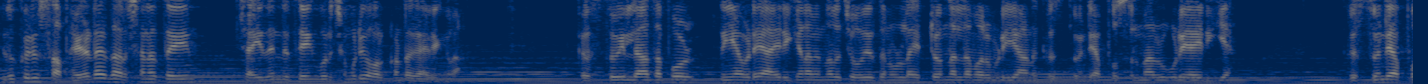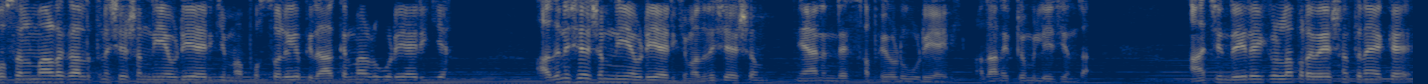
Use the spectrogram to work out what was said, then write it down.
ഇതൊക്കെ ഒരു സഭയുടെ ദർശനത്തെയും ചൈതന്യത്തെയും കുറിച്ചും കൂടി ഓർക്കേണ്ട കാര്യങ്ങളാണ്. ക്രിസ്തു ഇല്ലാത്തപ്പോൾ നീ എവിടെ ആയിരിക്കണം എന്നുള്ള ചോദ്യത്തിനുള്ള ഏറ്റവും നല്ല മറുപടിയാണ് ക്രിസ്തുവിന്റെ അപ്പോസ്റ്റന്മാരുടെ കൂടെ ആയിരിക്കുക. ക്രിസ്തുവിന്റെ അപ്പോസ്റ്റന്മാരുടെ കാലത്തിന് ശേഷം നീ എവിടെയായിരിക്കും? അപ്പോസ്തോലിക പിതാക്കന്മാരുടെ കൂടെ ആയിരിക്കുക. അതിനുശേഷം നീ എവിടെയായിരിക്കും? അതിനുശേഷം ഞാൻ എന്റെ സഭയോട് കൂടിയായിരിക്കും അതാണ് ഏറ്റവും വലിയ ചിന്ത. ആ ചിന്തയിലേക്കുള്ള പ്രവേശനത്തിനെയൊക്കെ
